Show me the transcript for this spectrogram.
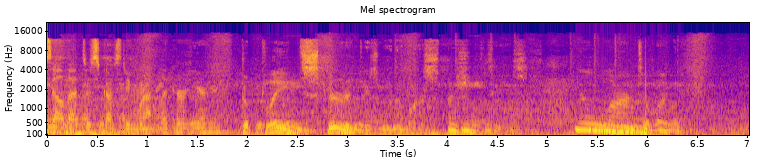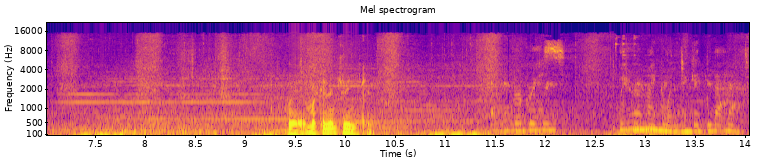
Sell that disgusting rat liquor here? The plague spirit is one of our specialties. Mm-hmm. You'll learn to like it. Wait, am I gonna drink it? Progress. Where am I going to get that?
